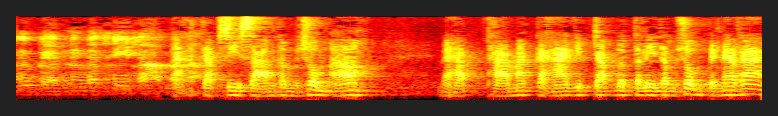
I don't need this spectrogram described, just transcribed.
คือแปดหนึ่งกับสี่สาม อะกับ 43ท่านผู้ชมเอานะครับถามักกะหาหยิบจับลอตเตอรี่ท่านผู้ชมเป็นแนวทาง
